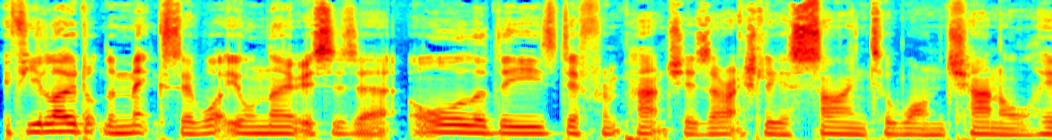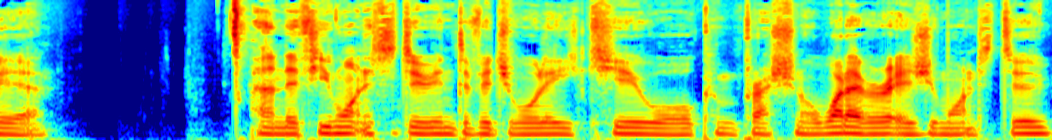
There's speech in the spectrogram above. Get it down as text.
if you load up the mixer, what you'll notice is that all of these different patches are actually assigned to one channel here. And if you wanted to do individual EQ or compression or whatever it is you want to do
